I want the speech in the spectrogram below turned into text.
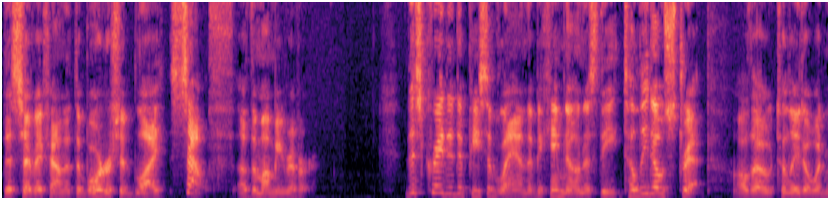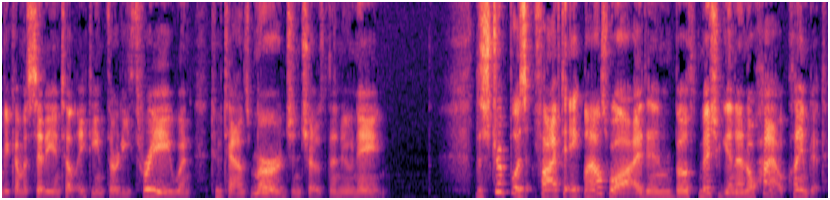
This survey found that the border should lie south of the Maumee River. This created a piece of land that became known as the Toledo Strip, although Toledo wouldn't become a city until 1833 when two towns merged and chose the new name. The strip was five to eight miles wide, and both Michigan and Ohio claimed it.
